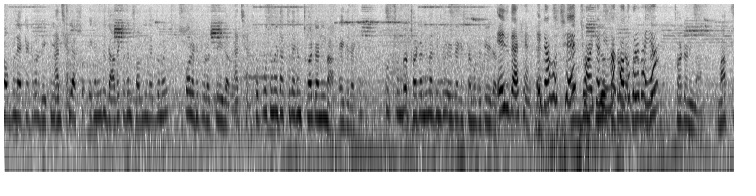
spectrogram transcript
সবগুলো একটা একটা করে দেখিয়ে আচ্ছা। দিচ্ছি। আর এখানে কিন্তু যা দেখতেছেন সবই কিন্তু একদম কোয়ালিটি প্রোডাক্ট পেয়ে যাবেন। আচ্ছা। তো প্রথমে থাকছে দেখেন ছয়টা নিমা। এই যে দেখেন খুব সুন্দর ছয়টা নিমা কিন্তু এই প্যাকেজটার মধ্যে পেয়ে যাবেন এই যে দেখেন এটা হচ্ছে ছয়টা নিমা। কত করে ভাইয়া? ছয়টা নিমা। মাত্র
